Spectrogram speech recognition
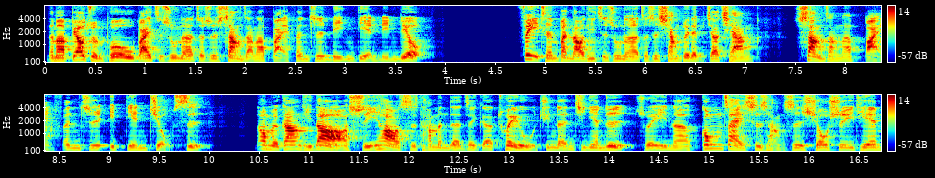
那么标准普尔五百指数呢，则是上涨了百分之零点零六。费城半导体指数呢，则是相对的比较强，上涨了百分之一点九四。那我们刚刚提到，十一号是他们的这个退伍军人纪念日，所以呢，公债市场是休市一天。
